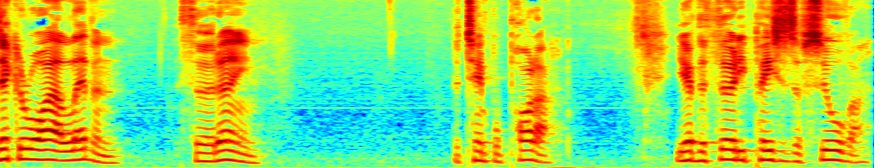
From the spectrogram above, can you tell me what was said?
Zechariah 11 13, the temple potter. You have the 30 pieces of silver.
